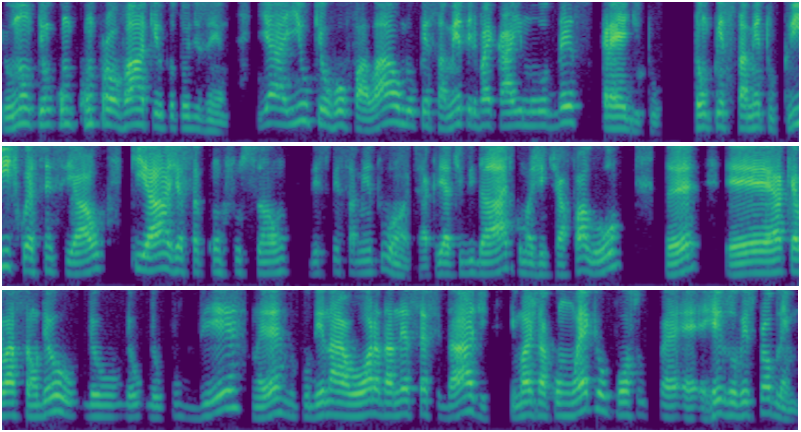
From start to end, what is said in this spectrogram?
eu não tenho como comprovar aquilo que eu estou dizendo. E aí o que eu vou falar, o meu pensamento, ele vai cair no descrédito. Então, o pensamento crítico é essencial que haja essa construção desse pensamento antes. A criatividade, como a gente já falou, né, é aquela ação de eu, de eu, de eu, de eu poder, né, do poder na hora da necessidade, imaginar como é que eu posso é, é, resolver esse problema.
